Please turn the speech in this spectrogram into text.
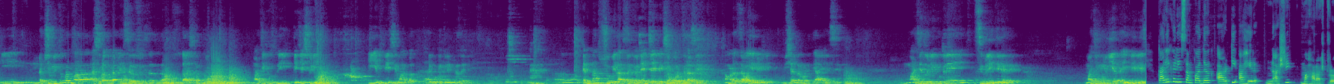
की लक्ष्मीचं पण मला आशीर्वाद मिळाले सरस्वतीचा सुद्धा आशीर्वाद मिळाला. माझी पुतणी तेजस्विनी ही एम पी एस सी मार्फत डेप्युटी कलेक्टर झाली. त्यांना शोभेल असं किंवा त्यांच्यापेक्षा वरचर असेल आम्हाला जवाई भेटले. विशाल नरवाडे ते आय एस आहेत माझे दोन्ही पुतणे सिव्हिल इंजिनियर आहेत. माझी मुलगी आता एम बी बी एस कार्यकारी संपादक आर टी आहेर नाशिक महाराष्ट्र.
